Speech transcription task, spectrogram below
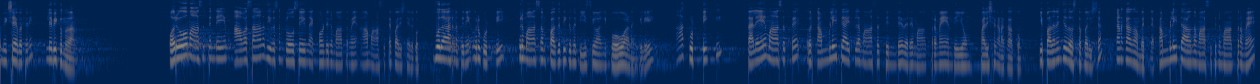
നിക്ഷേപത്തിന് ലഭിക്കുന്നതാണ്. ഓരോ മാസത്തിന്റെയും അവസാന ദിവസം ക്ലോസ് ചെയ്യുന്ന അക്കൗണ്ടിന് മാത്രമേ ആ മാസത്തെ പലിശ എടുക്കൂ. ഇപ്പോൾ ഉദാഹരണത്തിന് ഒരു കുട്ടി ഒരു മാസം പകുതിക്ക് ടി സി വാങ്ങി പോവുകയാണെങ്കിൽ ആ കുട്ടിക്ക് തലേ മാസത്തെ ഒരു കംപ്ലീറ്റ് ആയിട്ടുള്ള മാസത്തിന്റെ വരെ മാത്രമേ എന്ത് ചെയ്യും? പലിശ കണക്കാക്കും. ഈ പതിനഞ്ച് ദിവസത്തെ പലിശ കണക്കാക്കാൻ പറ്റില്ല. കംപ്ലീറ്റ് ആവുന്ന മാസത്തിന് മാത്രമേ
